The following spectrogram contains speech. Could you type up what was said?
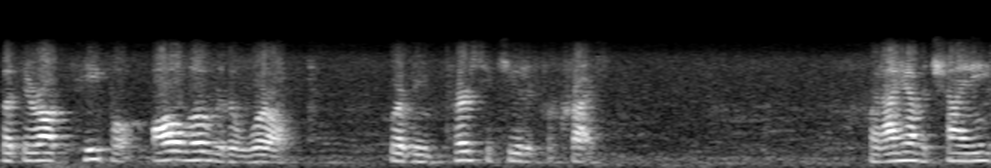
But there are people all over the world who are being persecuted for Christ. when I have a Chinese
